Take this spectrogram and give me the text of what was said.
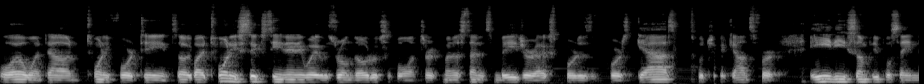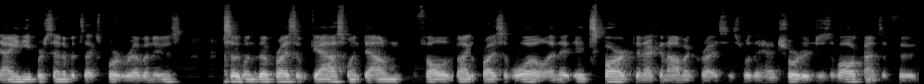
oil went down in 2014. So by 2016, anyway, it was real noticeable in Turkmenistan. Its major export is, of course, gas, which accounts for 80, some people say 90% of its export revenues. So when the price of gas went down, followed by the price of oil, and it, it sparked an economic crisis where they had shortages of all kinds of food.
